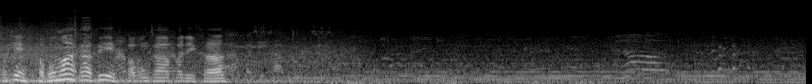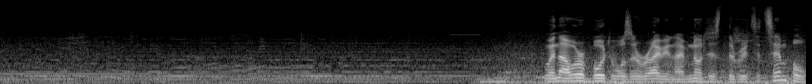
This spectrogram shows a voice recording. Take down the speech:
โอเคขอบคุณมากครับพี่ขอบคุณครับสวัสดีครับ When our boat was arriving, I've noticed there is a temple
